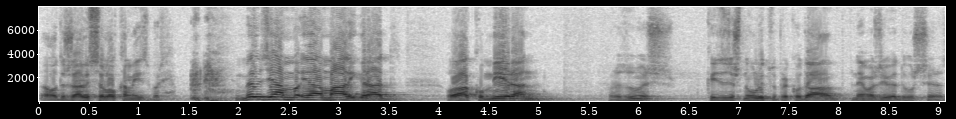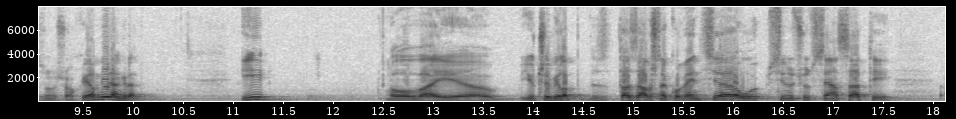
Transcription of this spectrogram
održavaju se lokalni izbori. Medveđa je jedan mali grad, ovako miran, razumeš, kad izađeš na ulicu preko dana, nema žive duše, razumeš, ovako, jedan miran grad. I ovaj, uh, juče je bila ta završna konvencija, u, sinoć u 7 sati uh,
